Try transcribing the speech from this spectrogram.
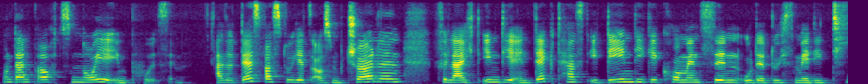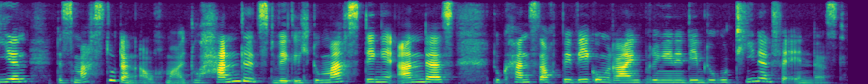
und dann braucht es neue Impulse. Also das, was du jetzt aus dem Journal vielleicht in dir entdeckt hast, Ideen, die gekommen sind oder durchs Meditieren, das machst du dann auch mal. Du handelst wirklich, du machst Dinge anders, du kannst auch Bewegung reinbringen, indem du Routinen veränderst.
